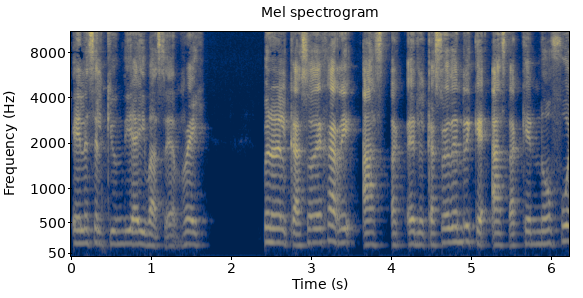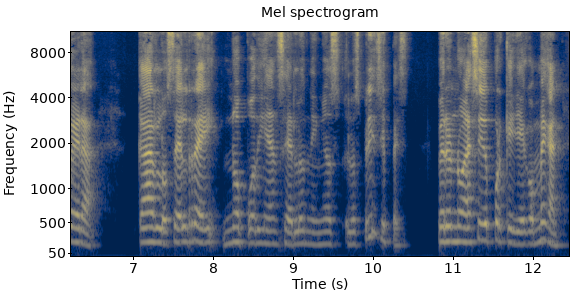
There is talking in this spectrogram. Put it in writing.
Él es el que un día iba a ser rey. Pero en el caso de Harry, hasta, en el caso de Enrique, hasta que no fuera Carlos el rey, no podían ser los niños los príncipes. Pero no ha sido porque llegó Megan.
